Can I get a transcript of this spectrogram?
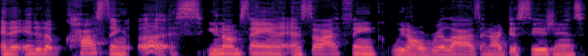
and it ended up costing us. You know what I'm saying? And so I think we don't realize in our decisions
